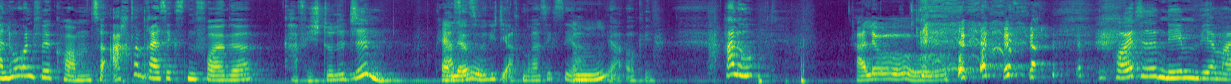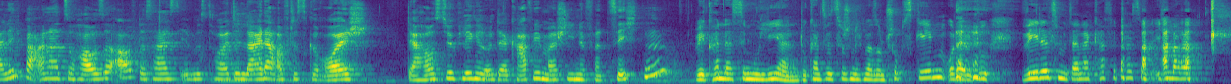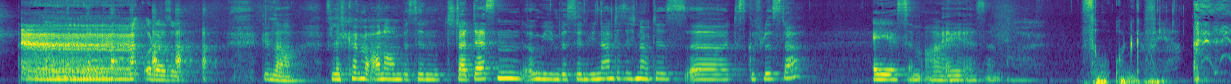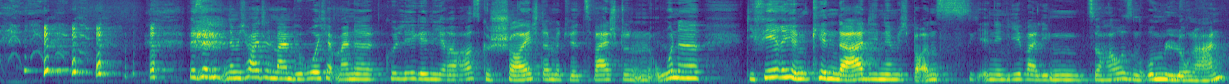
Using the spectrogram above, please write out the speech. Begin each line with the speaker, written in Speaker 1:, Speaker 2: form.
Speaker 1: Hallo und willkommen zur 38. Folge Kaffeestulle Gin.
Speaker 2: Hello.
Speaker 1: Das ist wirklich die 38. Ja, ja okay. Hallo.
Speaker 2: Hallo.
Speaker 1: Heute nehmen wir mal nicht bei Anna zu Hause auf. Das heißt, ihr müsst heute leider auf das Geräusch der Haustürklingel und der Kaffeemaschine verzichten.
Speaker 2: Wir können das simulieren. Du kannst mir zwischendurch mal so einen Schubs geben oder du wedelst mit deiner Kaffeetasse und ich mache äh, oder so.
Speaker 1: Genau. Vielleicht können wir auch noch ein bisschen stattdessen irgendwie ein bisschen, wie nannte sich noch das, äh, das Geflüster?
Speaker 2: ASMR.
Speaker 1: ASMR.
Speaker 2: So ungefähr.
Speaker 1: Wir sind nämlich heute in meinem Büro. Ich habe meine Kollegin hier rausgescheucht, damit wir zwei Stunden ohne die Ferienkinder, die nämlich bei uns in den jeweiligen Zuhause rumlungern,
